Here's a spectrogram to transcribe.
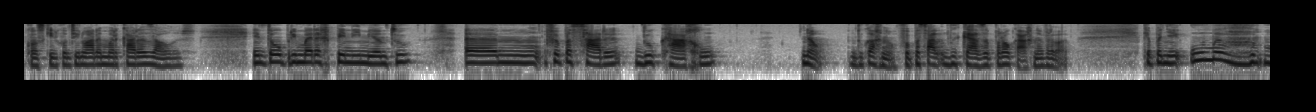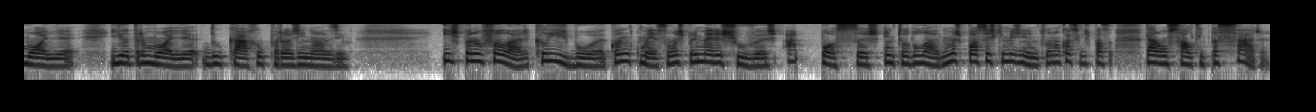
conseguir continuar a marcar as aulas. Então, o primeiro arrependimento um, foi passar do carro, não, do carro não, foi passar de casa para o carro, na verdade. Que apanhei uma molha e outra molha do carro para o ginásio. Isto para não falar que Lisboa, quando começam as primeiras chuvas, há poças em todo o lado, mas poças que imagina, tu não consegues passar, dar um salto e passar.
